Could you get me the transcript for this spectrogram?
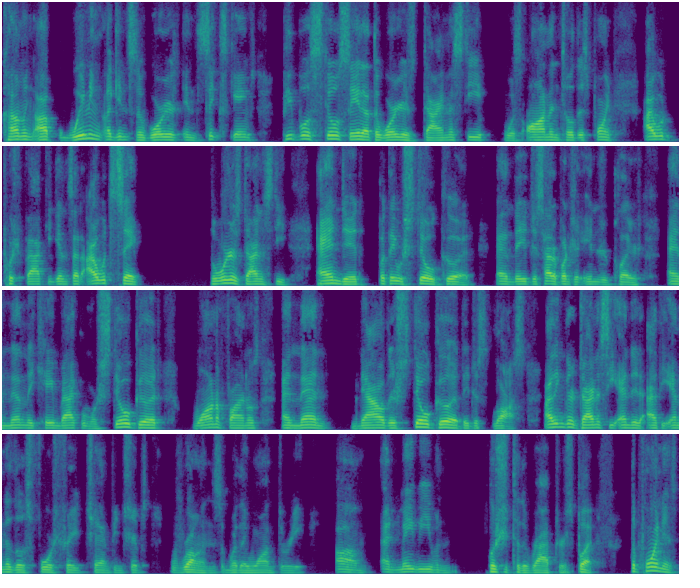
coming up, winning against the Warriors in six games. People still say that the Warriors dynasty was on until this point. I would push back against that. I would say the Warriors dynasty ended, but they were still good. And they just had a bunch of injured players. And then they came back and were still good, won a finals, and then now they're still good. They just lost. I think their dynasty ended at the end of those four straight championships runs where they won three. Um, and maybe even push it to the Raptors. But the point is,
